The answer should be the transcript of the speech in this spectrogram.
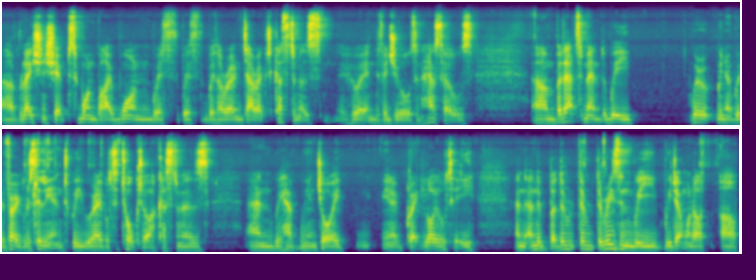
uh, relationships one by one with, with, with our own direct customers who are individuals and households. Um, but that's meant that we we're you know we're very resilient. We were able to talk to our customers, and we have we enjoy you know great loyalty. And, and the, but the, the, the reason we, we don't want our, our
